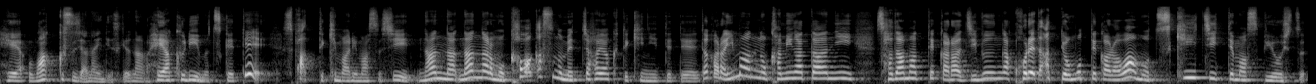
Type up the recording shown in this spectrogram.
ヘアワックスじゃないんですけどなんかヘアクリームつけてスパッて決まりますしなんななんならもう乾かすのめっちゃ早くて気に入っててだから今の髪型に定まってから自分がこれだって思ってからはもう月1行ってます美容室。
